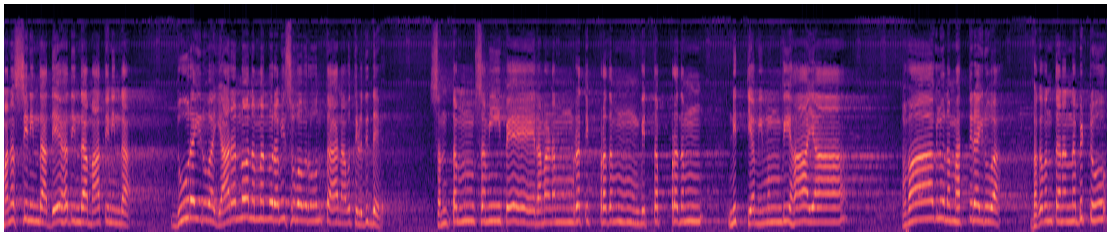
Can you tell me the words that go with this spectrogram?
ಮನಸ್ಸಿನಿಂದ, ದೇಹದಿಂದ, ಮಾತಿನಿಂದ ದೂರ ಇರುವ ಯಾರನ್ನೋ ನಮ್ಮನ್ನು ರಮಿಸುವವರು ಅಂತ ನಾವು ತಿಳಿದಿದ್ದೇವೆ. ಸಂತಂ ಸಮೀಪೇ ರಮಣಂ ರತಿಪ್ರದಂ ವಿತ್ತಪ್ರದಂ ನಿತ್ಯಮಿಮಂ ವಿಹಾಯ. ಅವಾಗಲೂ ನಮ್ಮ ಹತ್ತಿರ ಇರುವ ಭಗವಂತನನ್ನು ಬಿಟ್ಟು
